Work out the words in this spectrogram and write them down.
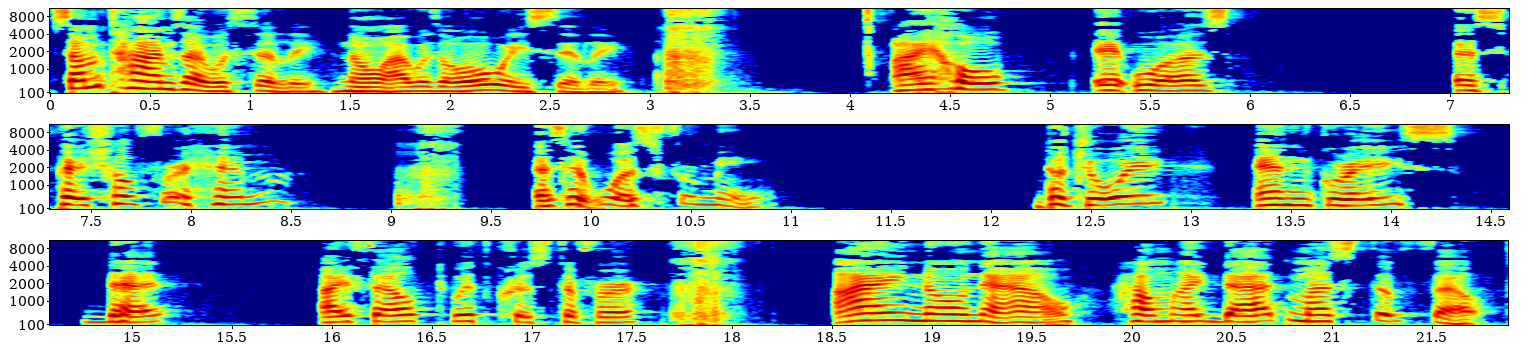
Sometimes I was silly. No, I was always silly. I hope it was as special for him as it was for me. The joy and grace that I felt with Christopher, I know now how my dad must have felt.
